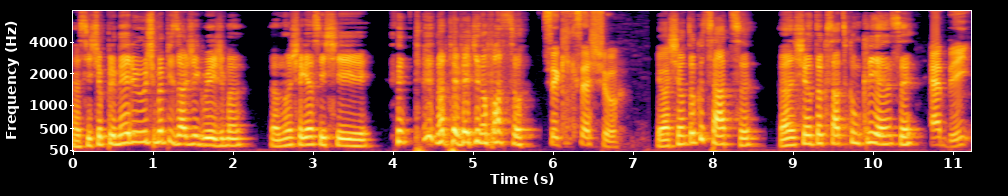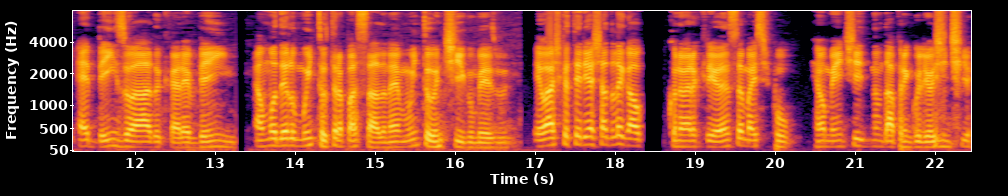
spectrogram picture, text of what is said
Eu assisti o primeiro e último episódio de Gridman. Eu não cheguei a assistir na TV que não passou. Você, o que, que você achou? Eu achei um tokusatsu. Eu achei um tokusatsu com criança. É bem, é bem zoado, cara. É bem. É um modelo muito ultrapassado, né? Muito antigo mesmo. Eu acho que eu teria achado legal quando eu era criança, mas, tipo, realmente não dá pra engolir hoje em dia.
